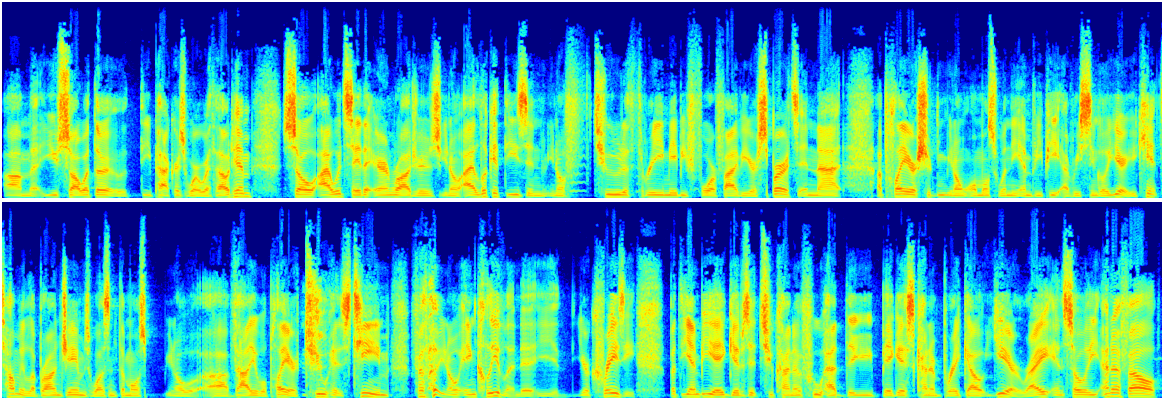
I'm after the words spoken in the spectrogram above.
Um, you saw what the the Packers were without him. So I would say that Aaron Rodgers, you know, I look at these in you know two to three, maybe four or five year spurts, and that a player should you know almost win the MVP every single year. You can't tell me LeBron James wasn't the most you know uh, valuable player to his team for the, you know in Cleveland. It, you're crazy, but the NBA gives it to kind of who had the biggest kind of breakout year, right? And so the NFL,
